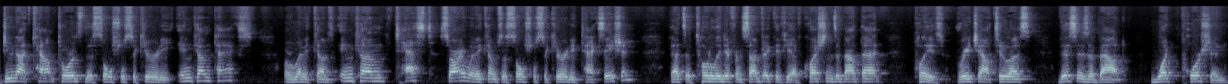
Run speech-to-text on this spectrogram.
do not count towards the Social Security income tax, or when it comes income test, sorry, when it comes to Social Security taxation. That's a totally different subject. If you have questions about that, please reach out to us. This is about what portion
